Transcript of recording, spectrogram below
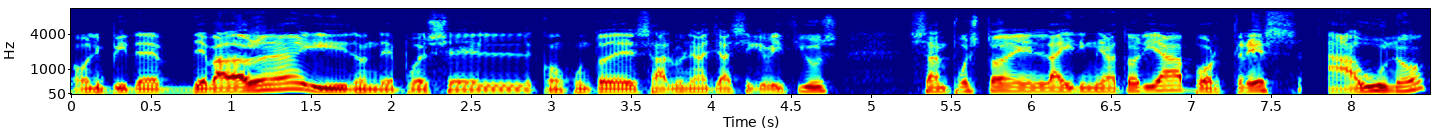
Olympic de, de Badalona y donde pues el conjunto de Saluna Jasic Vicius se han puesto en la eliminatoria por 3 a 1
